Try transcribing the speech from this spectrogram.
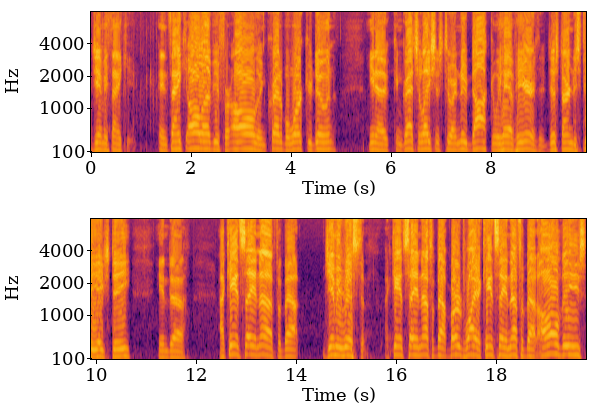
Jimmy, thank you. And thank all of you for all the incredible work you're doing. You know, congratulations to our new doc we have here that just earned his PhD. And uh, I can't say enough about Jimmy Wriston. I can't say enough about Byrd White. I can't say enough about all these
